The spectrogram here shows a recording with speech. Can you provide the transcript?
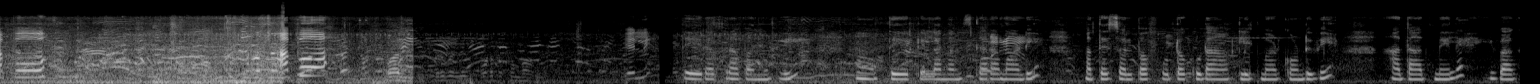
ಅಪ್ಪು ಅಪ್ಪು ಎಲ್ಲಿ ತೇರ ಹತ್ರ ಬಂದ್ವಿ. ದೇವ್ರಿಗೆಲ್ಲ ನಮಸ್ಕಾರ ಮಾಡಿ, ಮತ್ತು ಸ್ವಲ್ಪ ಫೋಟೋ ಕೂಡ ಕ್ಲಿಕ್ ಮಾಡ್ಕೊಂಡ್ವಿ. ಅದಾದಮೇಲೆ ಇವಾಗ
